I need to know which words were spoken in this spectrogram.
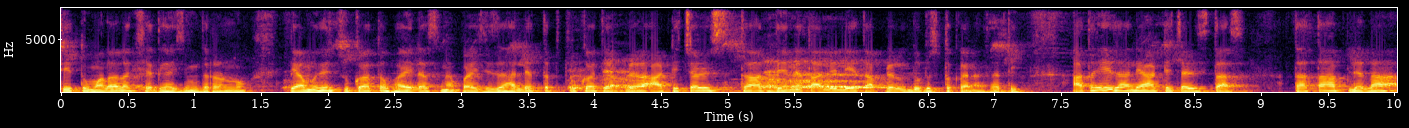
ते तुम्हाला लक्षात घ्यायचे मित्रांनो. यामध्ये चुका तर व्हायलाच नाही पाहिजे. झाल्या तर चुका ते आपल्याला अठ्ठेचाळीस तास देण्यात आलेले आहेत आपल्याला दुरुस्त करण्यासाठी. आता हे झाले अठ्ठेचाळीस तास. तर आता आपल्याला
